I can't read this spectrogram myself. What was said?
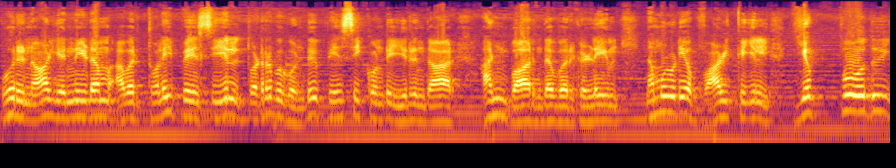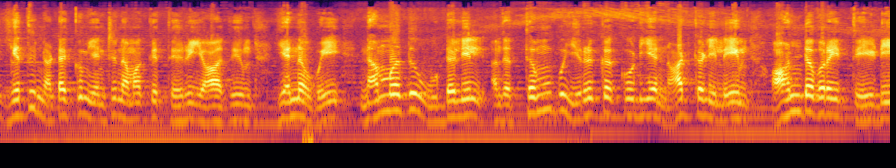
ஒரு நாள் என்னிடம் அவர் தொலைபேசியில் தொடர்பு கொண்டு பேசிக்கொண்டு இருந்தார். அன்பார்ந்தவர்களே நம்மளுடைய வாழ்க்கையில் எப் எப்போது எது நடக்கும் என்று நமக்கு தெரியாது. எனவே நமது உடலில் அந்த தெம்பு இருக்கக்கூடிய நாட்களிலே ஆண்டவரை தேடி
